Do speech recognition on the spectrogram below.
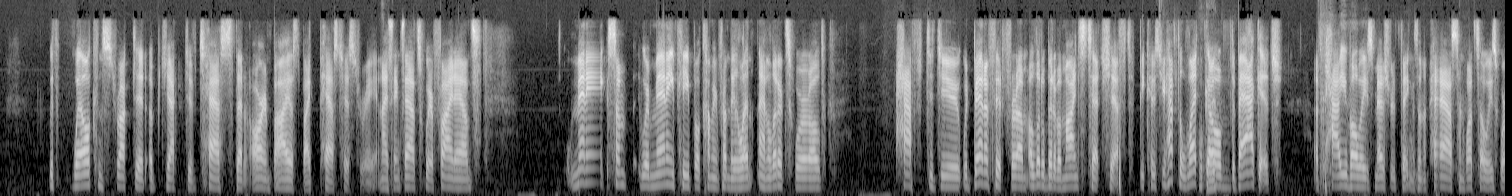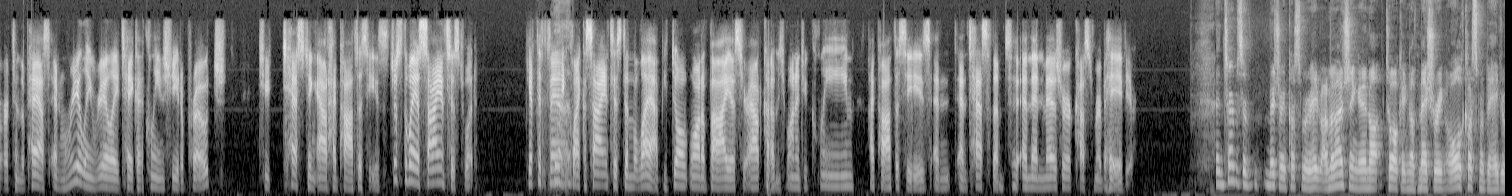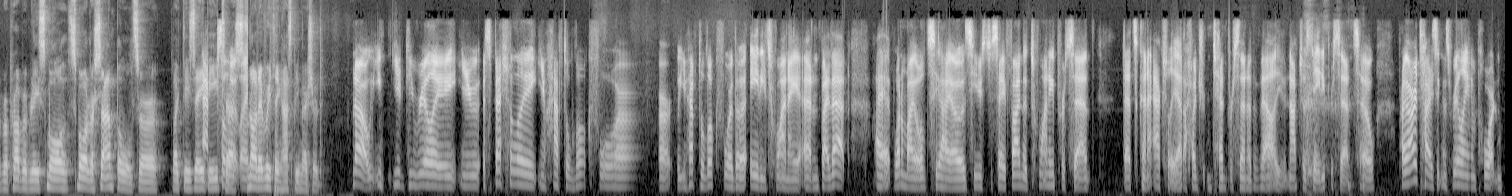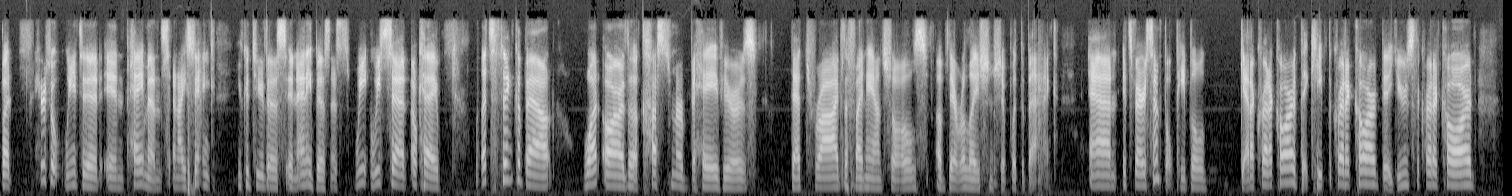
with well constructed objective tests that aren't biased by past history. And I think that's where finance many some where many people coming from the analytics world have to do would benefit from a little bit of a mindset shift because you have to let okay. go of the baggage of how you've always measured things in the past and what's always worked in the past and really really take a clean sheet approach to testing out hypotheses just the way a scientist would you have to think yeah. like a scientist in the lab. You don't want to bias your outcomes. You want to do clean hypotheses and, and test them to, and then measure customer behavior. In terms of measuring customer behavior, I'm imagining you're not talking of measuring all customer behavior, but probably small, smaller samples or like these A/B tests. Not everything has to be measured. No, you, you, you really you especially you have to look for you have to look for the 80-20, and by that I, one of my old CIOs, he used to say, find the 20% that's going to actually add 110% of the value, not just 80%. So prioritizing is really important. But here's what we did in payments, and I think you could do this in any business. We, we said, okay, let's think about what are the customer behaviors that drive the financials of their relationship with the bank. And it's very simple. People get a credit card, they keep the credit card, they use the credit card,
